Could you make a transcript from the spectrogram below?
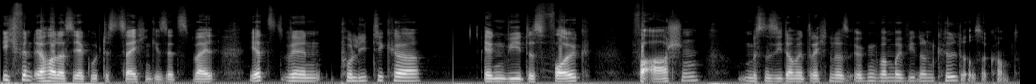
Ich finde, er hat ein sehr gutes Zeichen gesetzt, weil jetzt, wenn Politiker irgendwie das Volk verarschen, müssen sie damit rechnen, dass irgendwann mal wieder ein Killdozer kommt.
